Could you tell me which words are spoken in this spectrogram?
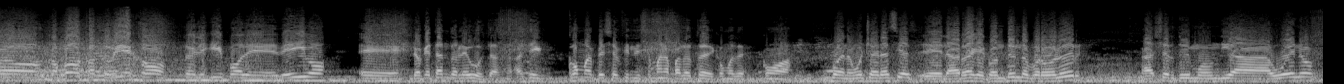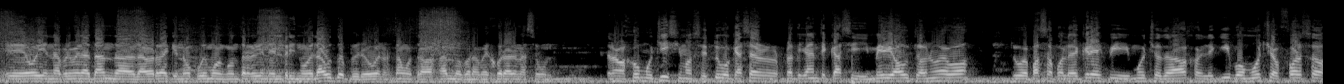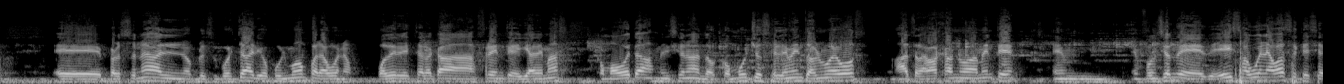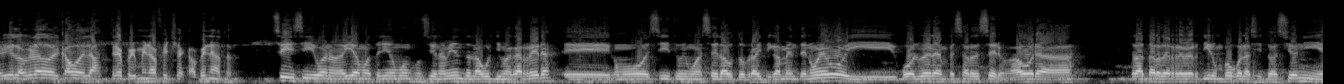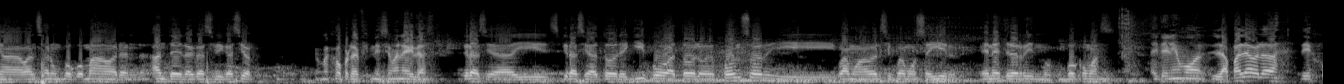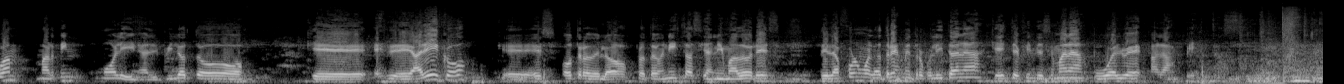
con vos, con tu viejo, todo el equipo de, Ivo, eh, lo que tanto le gusta. Así, ¿cómo empezó el fin de semana para ustedes? ¿Cómo, te- cómo va? Bueno, muchas gracias. Eh, la verdad que contento por volver. Ayer tuvimos un día bueno. eh, hoy en la primera tanda, la verdad que no pudimos encontrar bien el ritmo del auto, pero bueno, estamos trabajando para mejorar en la segunda. Se trabajó muchísimo, se tuvo que hacer prácticamente casi medio auto nuevo, tuvo que pasar por lo de Crespi, mucho trabajo del equipo, mucho esfuerzo eh, personal, presupuestario, pulmón, para bueno, poder estar acá frente y además, como vos estabas mencionando, con muchos elementos nuevos, a trabajar nuevamente en, en función de, esa buena base que se había logrado al cabo de las tres primeras fechas de campeonato. Sí, sí, bueno, habíamos tenido un buen funcionamiento en la última carrera. Eh, como vos decís, tuvimos que hacer el auto prácticamente nuevo y volver a empezar de cero. Ahora tratar de revertir un poco la situación y avanzar un poco más ahora, antes de la clasificación. Lo mejor para el fin de semana y gracias. Gracias y gracias a todo el equipo, a todos los sponsors y vamos a ver si podemos seguir en este ritmo un poco más. Ahí tenemos la palabra de Juan Martín Molina, el piloto que es de Areco, que es otro de los protagonistas y animadores de la Fórmula 3 Metropolitana, que este fin de semana vuelve a las pistas.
